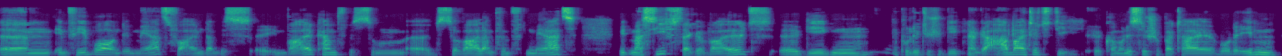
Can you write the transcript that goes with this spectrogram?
ähm, im Februar und im März, vor allem dann bis äh, im Wahlkampf, bis, zum, äh, bis zur Wahl am 5. März, mit massivster Gewalt äh, gegen politische Gegner gearbeitet. Die äh, Kommunistische Partei wurde eben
